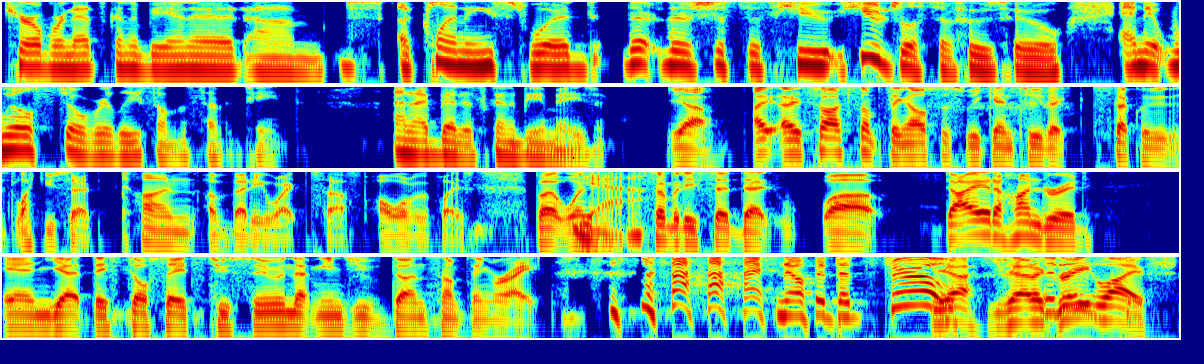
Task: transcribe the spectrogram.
Carol Burnett's going to be in it. Um, uh, Clint Eastwood. There, there's just this huge, huge list of who's who, and it will still release on the 17th. And I bet it's going to be amazing. Yeah, I, I saw something else this weekend too that stuck with me. Like you said, ton of Betty White stuff all over the place. But when Yeah. somebody said that uh, die at hundred, and yet they still say it's too soon, that means you've done something right. I know that's true. Yeah, you've had a It great life.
